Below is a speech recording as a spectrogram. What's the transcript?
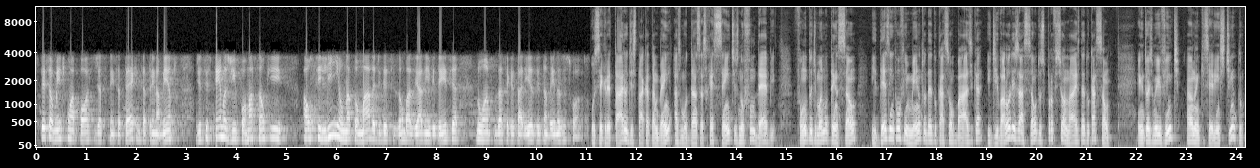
especialmente com aportes de assistência técnica, treinamento, de sistemas de informação que auxiliam na tomada de decisão baseada em evidência no âmbito das secretarias e também das escolas. O secretário destaca também as mudanças recentes no Fundeb, Fundo de Manutenção e Desenvolvimento da Educação Básica e de Valorização dos Profissionais da Educação. Em 2020, ano em que seria extinto,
